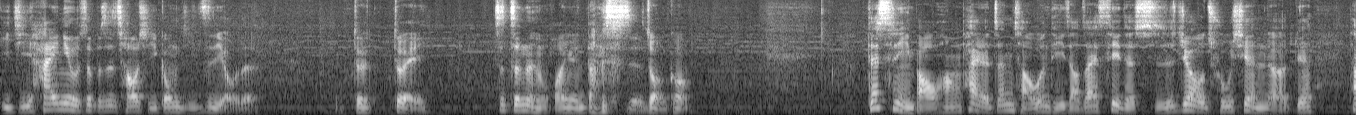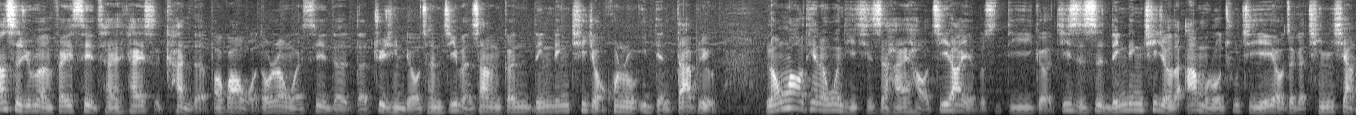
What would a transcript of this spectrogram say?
以及 Hi New 是不是抄袭攻击自由的？对对。这真的很还原当时的状况。Destiny 保皇派的争吵问题，早在 Seed 时就出现了。对，当时原本非 Seed 才开始看的，包括我都认为 Seed 的剧情流程基本上跟零零七九混入一点 W。龙傲天的问题其实还好，基拉也不是第一个，即使是零零七九的阿姆罗初期也有这个倾向，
